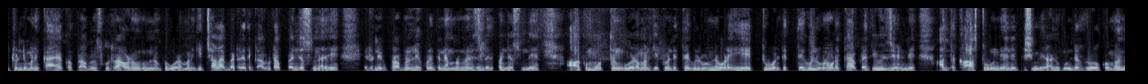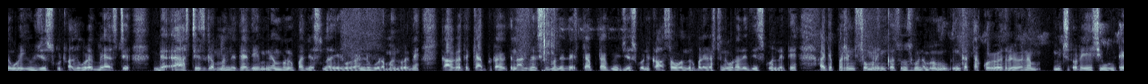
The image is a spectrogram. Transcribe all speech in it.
ఎటువంటి మనకి కాయ యొక్క ప్రాబ్లమ్స్ కూడా రావడం ఉన్నప్పుడు కూడా మనకి చాలా బెటర్ అయితే క్యాప్ టాప్ పనిచేస్తుంది అది. ఎటువంటి ప్రాబ్లం లేకుండా అయితే నెంబర్ వన్ రిజల్ట్ అయితే పనిచేస్తుంది. ఆకు మొత్తం కూడా మనకి ఎటువంటి తెగులు ఉన్నా కూడా ఎటువంటి తెగులు ఉన్నా కూడా క్యాప్ట్ అయితే యూజ్ చేయండి. అంత కాస్ట్ ఉంది అని చెప్పేసి మీరు అనుకుంటే రోకో మందు కూడా యూజ్ చేసుకుంటారు. అది కూడా బెస్ట్ యాస్టిస్గా మంది అయితే అది నెంబర్గా పనిచేస్తుంది. అది రెండు కూడా మందు అయితే. కాకపోతే క్యాప్టాప్ అయితే నాకు తెలిసిన మంది అయితే క్యాప్టాప్ యూజ్ చేసుకోండి. కాస్త వంద రూపాయలు ఎక్స్ట్రా కూడా అది తీసుకోండి అయితే. అయితే ప్రజెంట్ మనం ఇంకా చూసుకుంటే మనం ఇంకా తక్కువ వ్యవధిలో ఎవరైనా మిర్చితో వేసి ఉంటే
